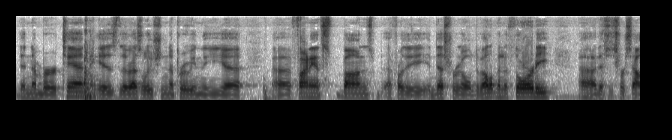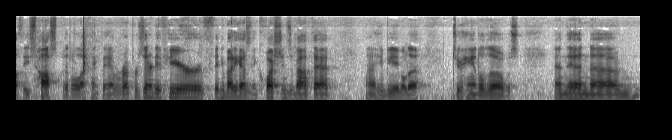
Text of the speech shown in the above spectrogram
Then number 10 is the resolution approving the uh, uh, finance bonds for the Industrial Development Authority. Uh, This is for Southeast Hospital. I think they have a representative here. If anybody has any questions about that, uh, he'd be able to, to handle those. And then um,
